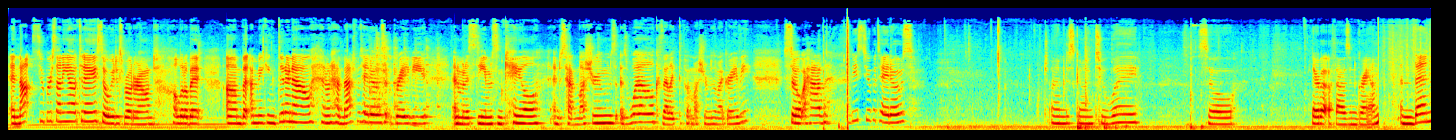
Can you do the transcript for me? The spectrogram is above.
and not super sunny out today, so we just rode around a little bit. Um, but I'm making dinner now, and I'm gonna have mashed potatoes, gravy, and I'm gonna steam some kale and just have mushrooms as well, because I like to put mushrooms in my gravy. So I have these two potatoes, which I'm just going to weigh. So they're about a thousand grams. And then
